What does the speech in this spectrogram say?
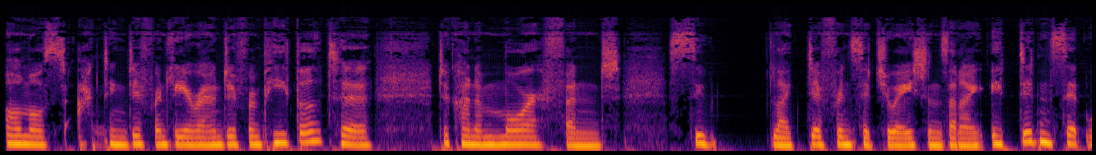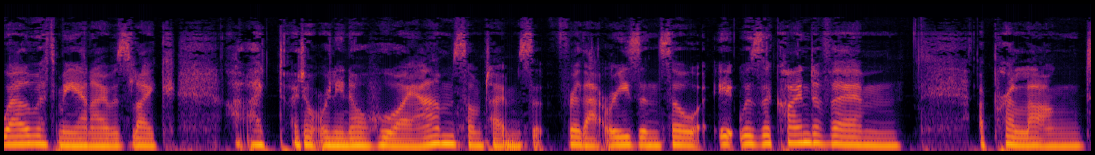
almost acting differently around different people to to kind of morph and suit like different situations and I it didn't sit well with me and I was like I, I don't really know who I am sometimes for that reason so it was a kind of um a prolonged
